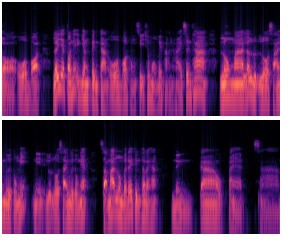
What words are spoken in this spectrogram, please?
จ่อโอเวอร์บอทแล้วยังตอนนี้ยังเป็นการโอเวอร์บอทของ 4 ชั่วโมงไม่ผ่านไฮซึ่งถ้าลงมาแล้วหลุดโลซ้ายมือตรงนี้นี่หลุดโลซ้ายมือตรงเนี้ยสามารถลงไปได้ถึงเท่าไหร่ฮะหนึ่ง เก้าแปดสาม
